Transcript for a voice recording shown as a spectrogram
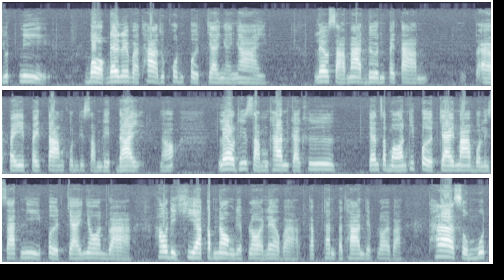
จุดนี้บอกได้เลยว่าถ้าทุกคนเปิดใจง่าย ๆ แล้วสามารถเดินไปตามไปไปตามคนที่สำเร็จได้เนาะแล้วที่สำคัญก็คือจันสมอนที่เปิดใจมาบริษัทนี่เปิดใจย้อนว่าเฮาได้เคลียร์กับน้องเรียบร้อยแล้วว่า กับท่านประธานเรียบร้อยว่า ถ้าสมมุติ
